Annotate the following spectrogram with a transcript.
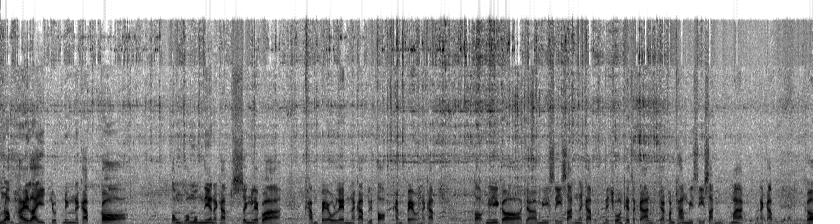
ำหรับไฮไลท์จุดหนึ่งนะครับ ก็ตรงหัวมุมนี้นะครับ ซึ่งเรียกว่าคัมเปลเลนนะครับ หรือตอกคัมเปลนะครับ ตอกนี้ก็จะมีสีสันนะครับ ในช่วงเทศกาลจะค่อนข้างมีสีสันมากนะครับ ก็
